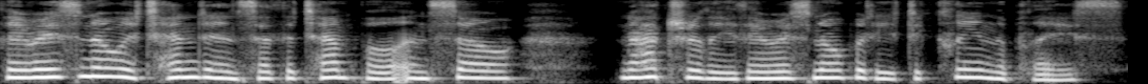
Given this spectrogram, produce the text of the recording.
There is no attendance at the temple, and so, naturally, there is nobody to clean the place.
